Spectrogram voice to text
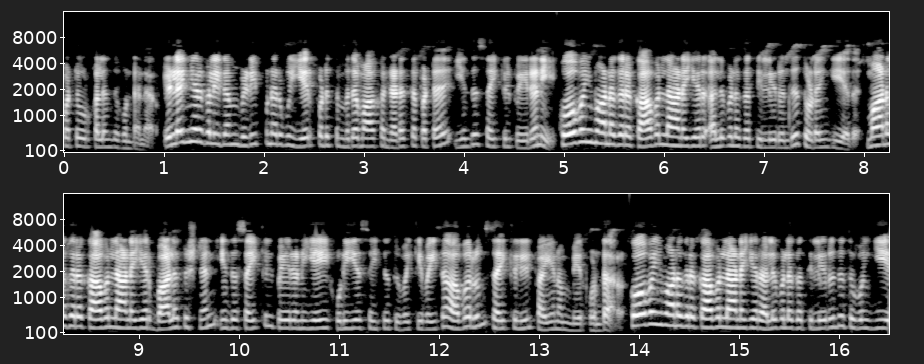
மேற்பட்டோர் கலந்து கொண்டனர். இளைஞர்களிடம் விழிப்புணர்வு ஏற்படுத்தும் விதமாக நடத்தப்பட்ட இந்த சைக்கிள் பேரணி கோவை மாநகர காவல் ஆணையர் அலுவலகத்தில் இருந்து தொடங்கியது. மாநகர காவல் ஆணையர் பாலகிருஷ்ணன் இந்த சைக்கிள் பேரணியை கொடியசைத்து துவக்கி வைத்து அவரும் சைக்கிளில் பயணம் மேற்கொண்டார். கோவை மாநகர காவல் ஆணையர் அலுவலகத்தில் இருந்து துவங்கிய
